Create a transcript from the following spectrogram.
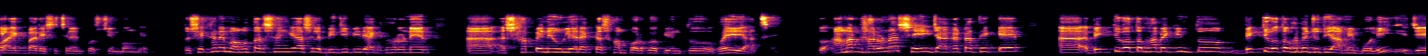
কয়েকবার এসেছিলেন পশ্চিমবঙ্গে। তো সেখানে মমতার সঙ্গে আসলে বিজেপির এক ধরনের সাপে নেউলের একটা সম্পর্ক কিন্তু হয়েই আছে। তো আমার ধারণা সেই জায়গাটা থেকে ব্যক্তিগতভাবে কিন্তু, ব্যক্তিগতভাবে যদি আমি বলি যে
